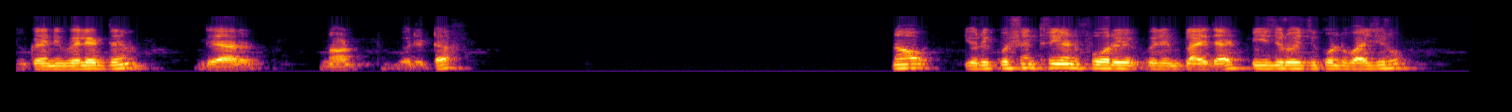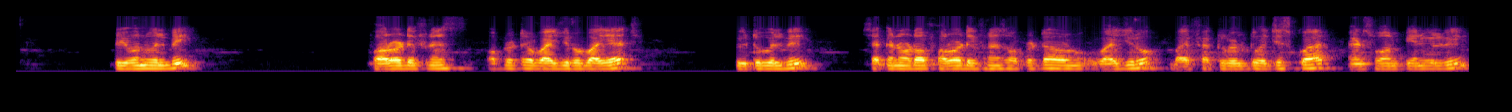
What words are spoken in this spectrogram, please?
You can evaluate them. They are not very tough. Now your equation 3 and 4 will imply that P0 is equal to Y0. P1 will be forward difference operator Y0 by H. P2 will be second order forward difference operator on Y0 by factorial to H square and so on Pn will be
